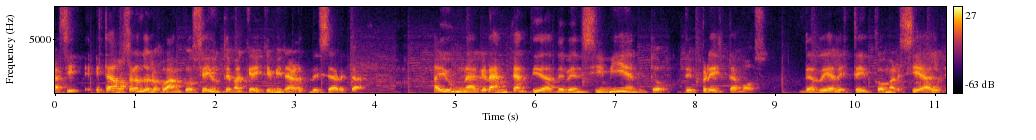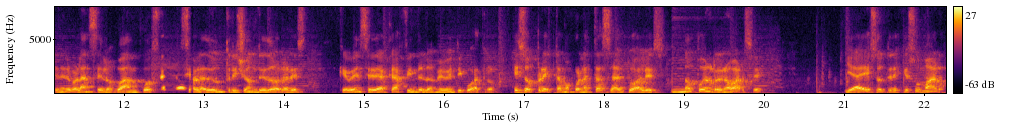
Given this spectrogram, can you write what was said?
así, estábamos hablando de los bancos y hay un tema que hay que mirar de cerca. Hay una gran cantidad de vencimiento de préstamos de real estate comercial en el balance de los bancos. Se habla de un trillón de dólares que vence de acá a fin del 2024. Esos préstamos con las tasas actuales no pueden renovarse. Y a eso tenés que sumar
